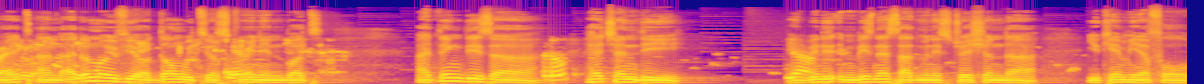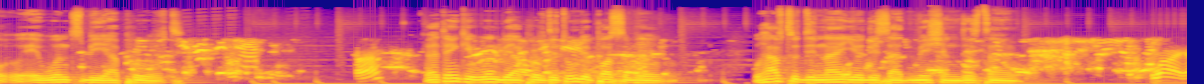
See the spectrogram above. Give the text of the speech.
right? And I don't know if you're done with your screening, but I think this uh, Hello? HND Yeah. in, in business administration that you came here for, it won't be approved. Huh? I think it won't be approved. It won't be possible. We have to deny you this admission this time. Why?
